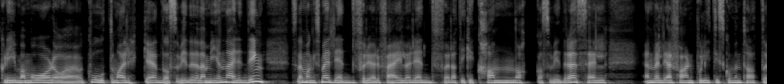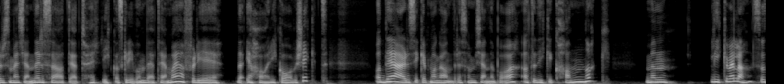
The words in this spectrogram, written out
klimamål og kvotemarked osv. Det er mye nerding. Så det er mange som er redd for å gjøre feil og redd for at de ikke kan nok osv. Selv en veldig erfaren politisk kommentator som jeg kjenner, sa at jeg tør ikke å skrive om det temaet, fordi jeg har ikke oversikt. Og det er det sikkert mange andre som kjenner på, at de ikke kan nok. Men likevel, da, så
